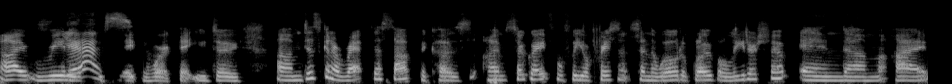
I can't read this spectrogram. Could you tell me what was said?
I really yes. appreciate the work that you do. I'm just going to wrap this up because I'm so grateful for your presence in the world of global leadership. And um, I,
